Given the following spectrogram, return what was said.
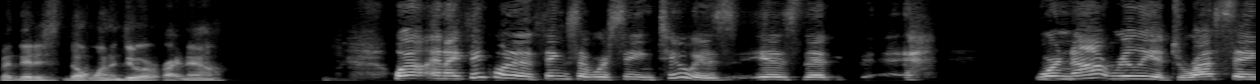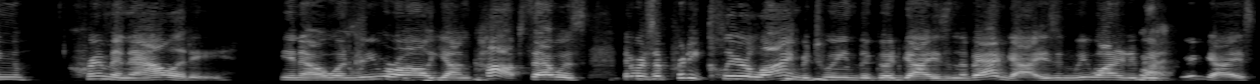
but they just don't want to do it right now. Well, and I think one of the things that we're seeing too is is that we're not really addressing criminality. You know when we were all young cops that was there was a pretty clear line between the good guys and the bad guys and we wanted to be right. good guys.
